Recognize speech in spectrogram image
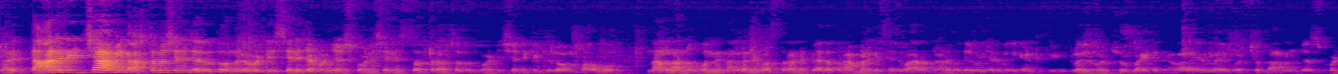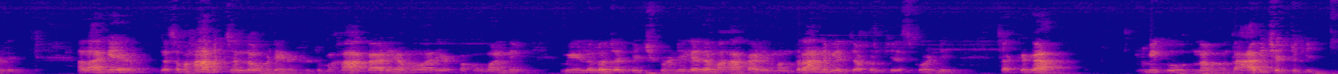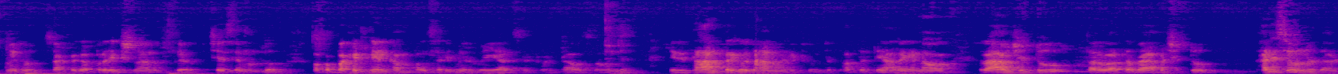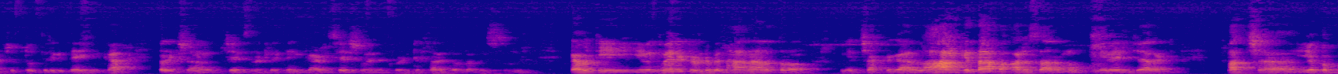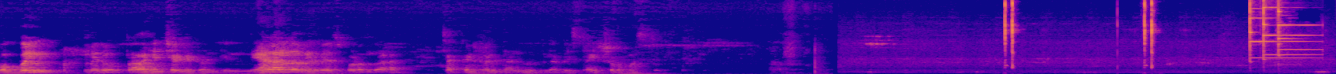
మరి దాని రీత్యా మీకు అష్టమ శని జరుగుతోంది కాబట్టి శని జపం చేసుకోండి శని స్తోత్రాలు చదువుకోండి శనికి కిలో పావు నల్ల నువ్వుల్ని నల్లని వస్త్రాన్ని పేద బ్రాహ్మణికి శనివారం నాడు ఉదయం ఎనిమిది గంటలకి ఇంట్లో ఇవ్వచ్చు బయట దేవాలయంలో ఇవ్వచ్చు దానం చేసుకోండి. అలాగే దశమహామిత్యంలో ఒకటైనటువంటి మహాకాళి అమ్మవారి యొక్క హోమాన్ని మీ ఇళ్ళలో జరిపించుకోండి లేదా మహాకాళి మంత్రాన్ని మీరు జపం చేసుకోండి. చక్కగా మీకు నమ్ రావి చెట్టుకి మీరు చక్కగా ప్రదక్షిణాలు చేసే ముందు ఒక బకెట్ నీళ్ళు కంపల్సరీ మీరు వేయాల్సినటువంటి అవసరం ఉంది. ఇది తాంత్రిక విధానమైనటువంటి పద్ధతి. అలాగే నవ రావి చెట్టు తర్వాత వేప చెట్టు కలిసి ఉన్న దాని చుట్టూ తిరిగితే ఇంకా ప్రదక్షిణాలు చేసినట్లయితే ఇంకా విశేషమైనటువంటి ఫలితం లభిస్తుంది. కాబట్టి ఈ విధమైనటువంటి విధానాలతో మీరు చక్కగా లాల్ కితాబ్ అనుసారము మీరేం చేయాలంటే పచ్చ ఈ యొక్క బొగ్గుల్ని మీరు ప్రవహించేటటువంటి నీళ్ళల్లో మీరు వేసుకోవడం ద్వారా చక్కటి ఫలితాలు మీకు లభిస్తాయి. శుభమస్తుంది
